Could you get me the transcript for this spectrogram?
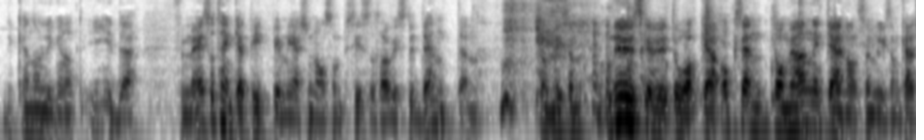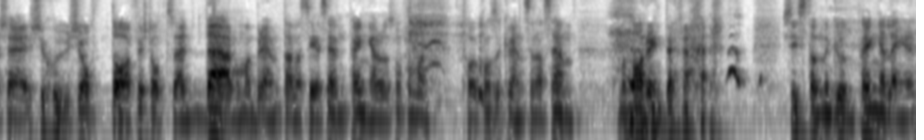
det kan nog ligga något i det. För mig så tänker jag att Pippi är mer som någon som precis har tagit studenten. Som liksom, nu ska vi ut och åka. Och sen Tommy och Annika är någon som liksom kanske är 27-28 och har förstått så här, där har man bränt alla CSN-pengar och så får man ta konsekvenserna sen. Man har inte den här kistan med guldpengar längre.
